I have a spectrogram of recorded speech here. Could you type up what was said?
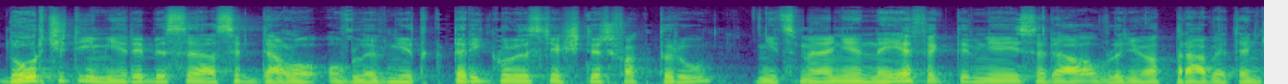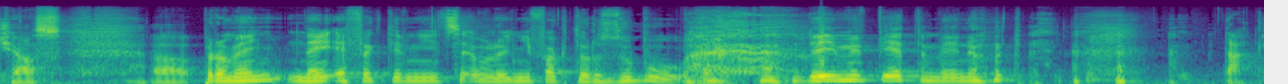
do určité míry by se asi dalo ovlivnit kterýkoliv z těch čtyř faktorů, nicméně nejefektivněji se dá ovlivňovat právě ten čas. Promiň, nejefektivněji se ovlivní faktor zubů. Dej mi pět minut. Tak,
